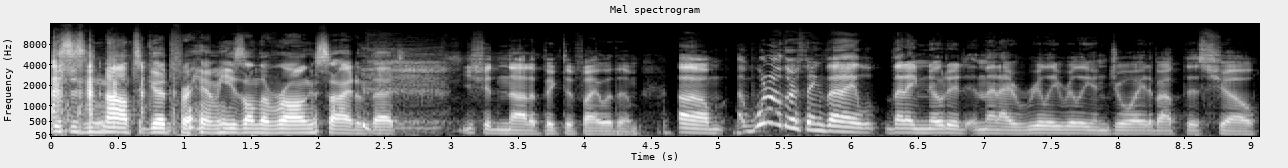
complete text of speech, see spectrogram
this is not good for him. He's on the wrong side of that." You should not have picked a fight with him. Um, one other thing that I that I noted and that I really really enjoyed about this show,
